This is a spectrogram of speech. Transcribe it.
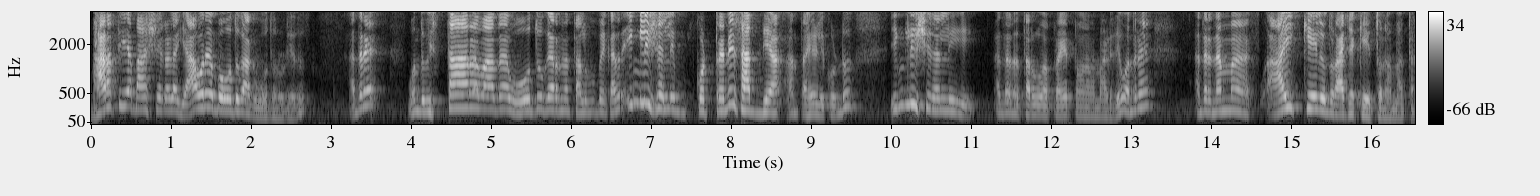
ಭಾರತೀಯ ಭಾಷೆಗಳ ಯಾವುದೇ ಓದುಗಾಗ್ಬೋದು ನೋಡಿ ಅದು. ಅಂದರೆ ಒಂದು ವಿಸ್ತಾರವಾದ ಓದುಗರನ್ನ ತಲುಪಬೇಕಾದ್ರೆ ಇಂಗ್ಲೀಷಲ್ಲಿ ಕೊಟ್ಟರೆ ಸಾಧ್ಯ ಅಂತ ಹೇಳಿಕೊಂಡು ಇಂಗ್ಲೀಷಿನಲ್ಲಿ ಅದನ್ನು ತರುವ ಪ್ರಯತ್ನವನ್ನು ಮಾಡಿದೆವು. ಅಂದರೆ ಅಂದರೆ ನಮ್ಮ ಆಯ್ಕೆಯಲ್ಲಿ ಒಂದು ರಾಜಕೀಯ ಇತ್ತು ನಮ್ಮ ಹತ್ರ.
